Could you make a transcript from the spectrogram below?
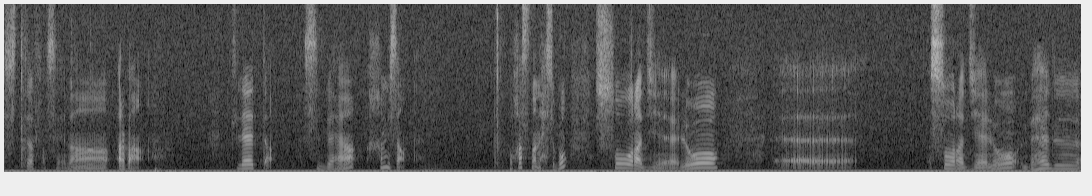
ستة فاصلة أربعة. ثلاثة سبعة خمسة. وخاصنا نحسبو الصورة ديالو الصورة ديالو بهاد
